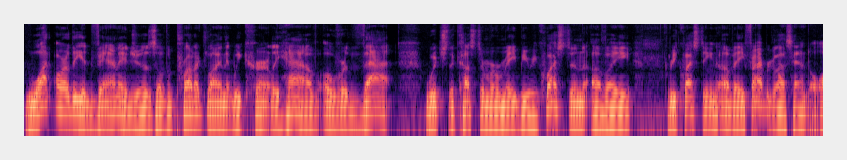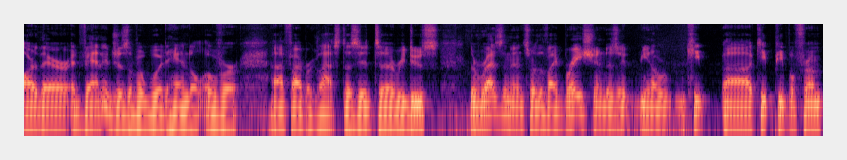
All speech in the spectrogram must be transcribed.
what are the advantages of the product line that we currently have over that which the customer may be requesting of a requesting of a fiberglass handle? Are there advantages of a wood handle over uh, fiberglass? Does it uh, reduce the resonance or the vibration? Does it, you know, keep uh, keep people from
